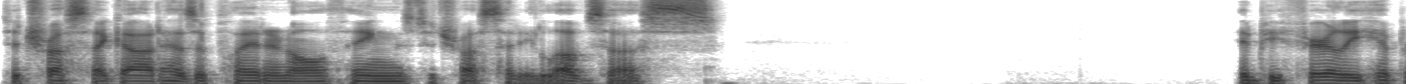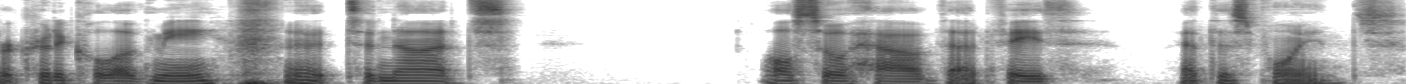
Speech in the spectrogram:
to trust that God has a plan in all things, to trust that He loves us, it'd be fairly hypocritical of me uh, to not also have that faith at this point.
